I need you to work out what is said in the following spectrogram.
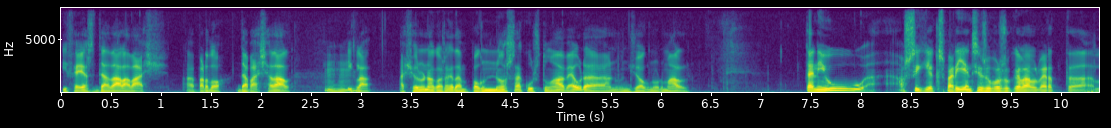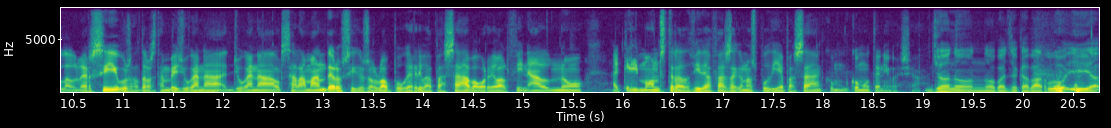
i feies de dalt a baix, ah, perdó, de baix a dalt. Mhm. I clar, això era una cosa que tampoc no s'acostumava a veure en un joc normal. Teniu, o sigui, experiència, suposo que l'Albert eh, l'Albert sí, vosaltres també jugant, a, jugant al Salamander, o sigui, us el vau poder arribar a passar, vau arribar al final, no aquell monstre de fi de fase que no es podia passar, com, com ho teniu, això? Jo no, no vaig acabar-lo i eh,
